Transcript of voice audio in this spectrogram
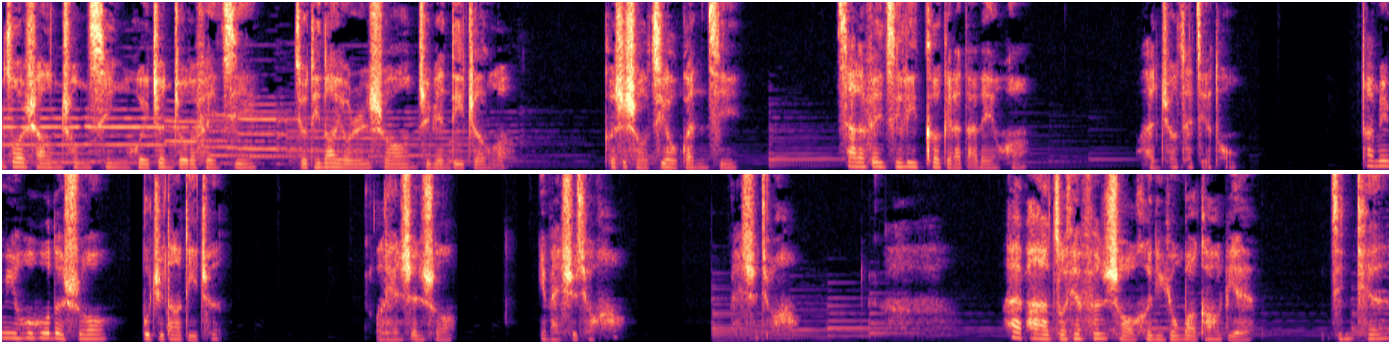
坐上重庆回郑州的飞机，就听到有人说这边地震了，可是手机又关机。下了飞机立刻给他打电话，很久才接通。他迷迷糊糊的说不知道地震。我连声说你没事就好，没事就好。害怕昨天分手和你拥抱告别，今天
